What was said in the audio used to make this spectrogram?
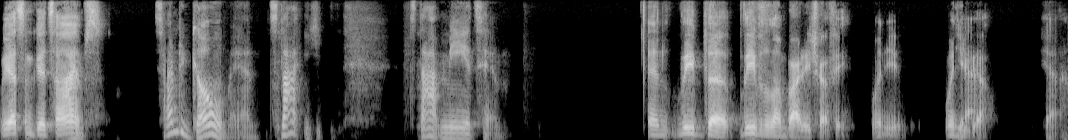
We had some good times. It's time to go, man. It's not it's not me, it's him. and leave the leave the Lombardi Trophy when you when you Yeah. go. Yeah.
